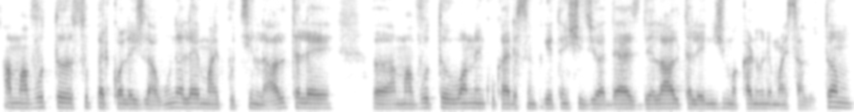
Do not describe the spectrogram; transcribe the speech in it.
am avut uh, super colegi la unele, mai puțin la altele, am avut oameni cu care sunt prieteni și ziua de azi, de la altele nici măcar nu ne mai salutăm,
